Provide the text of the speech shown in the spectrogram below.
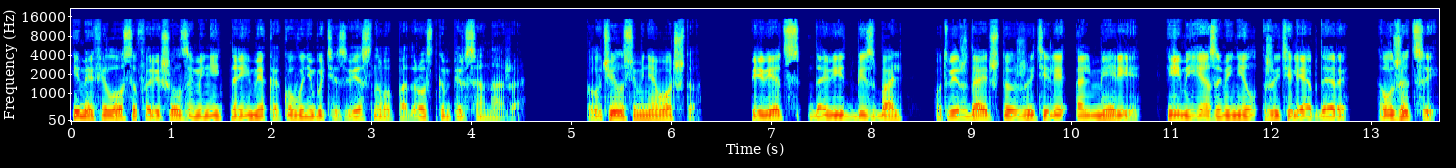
имя философа решил заменить на имя какого-нибудь известного подросткам персонажа. Получилось у меня вот что. Певец Давид Бизбаль утверждает, что жители Альмерии Ими я заменил жителей Абдеры. Лжецы.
